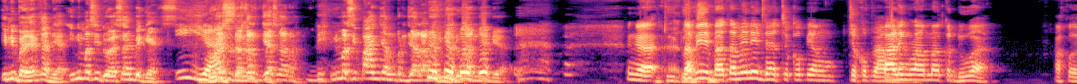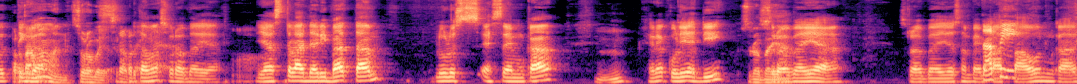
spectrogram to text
ini bayangkan ya, ini masih 2 SMP guys. Iya. Dia sudah kerja sekarang. Ini masih panjang perjalanan kehidupannya dia. enggak, tapi Batam ini udah cukup yang Cukup lama. paling lama kedua. Aku Pertama tinggal. mana? Surabaya. Surabaya. Pertama Surabaya. Oh. Ya setelah dari Batam lulus SMK, Hmm. akhirnya kuliah di Surabaya. Surabaya. Surabaya sampai Tapi- 4 tahun kan.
